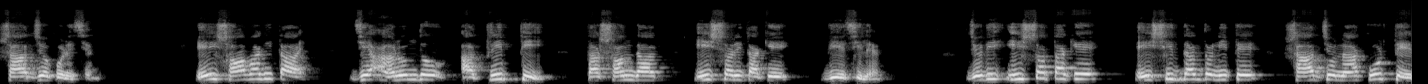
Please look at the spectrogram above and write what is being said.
সাহায্য করেছেন। এই সহভাগিতায় যে আনন্দ আর তৃপ্তি তার সন্ধান ঈশ্বরই তাকে দিয়েছিলেন। যদি ঈশ্বর তাকে এই সিদ্ধান্ত নিতে সাহায্য না করতেন,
